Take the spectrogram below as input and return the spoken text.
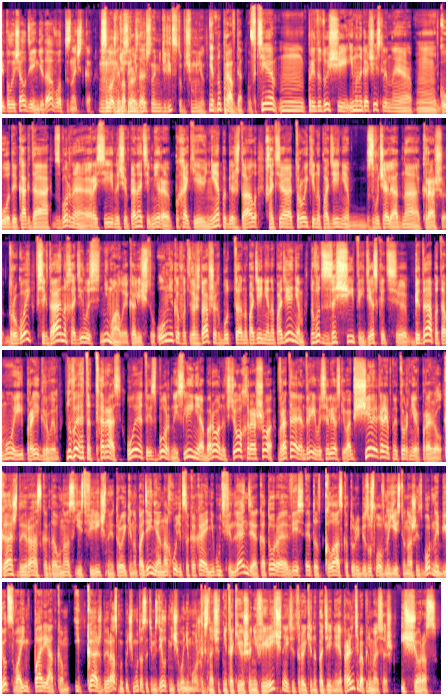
получал деньги, да? Вот, значит, как. Сложный Если вопрос, они да? будут с нами делиться, то почему нет? Нет, ну правда. В те м, предыдущие и многочисленные м, годы, когда сборная России на чемпионате мира по хоккею не побеждала, хотя тройки нападения звучали одна краше другой, всегда находилось немалое количество умников, утверждавших, будто нападение нападением, но вот с защитой, дескать, э, беда, потому и проигрываем. Ну в этот Тарас, у этой сборной с линии обороны все хорошо. Вратарь Андрей Василевский вообще великолепный турнир провел. Каждый раз, когда у нас есть фееричные тройки нападения, находится какая-нибудь Финляндия, которая весь этот класс, который, безусловно, есть у нашей сборной, бьет своим порядком. И каждый раз мы почему-то с этим сделать ничего не можем. Так значит, не такие уж они фееричные, эти тройки нападения. Я правильно тебя понимаю, Саш? Еще раз.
